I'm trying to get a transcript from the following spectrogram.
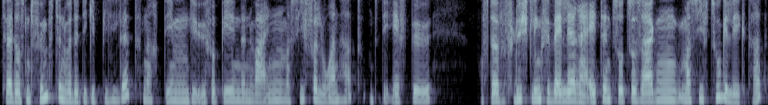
2015 wurde die gebildet, nachdem die ÖVP in den Wahlen massiv verloren hat und die FPÖ auf der Flüchtlingswelle reitend sozusagen massiv zugelegt hat.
